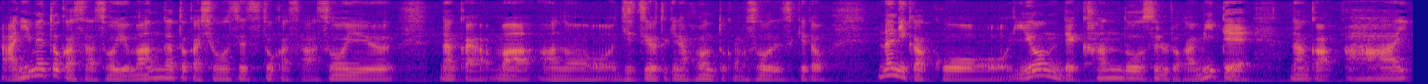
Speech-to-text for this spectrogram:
アニメとかさ、そういう漫画とか小説とかさ、そういう、なんか、まあ、あの、実用的な本とかもそうですけど、何かこう、読んで感動するとか見て、なんか、ああ、い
